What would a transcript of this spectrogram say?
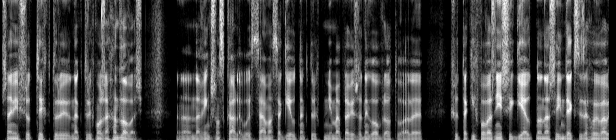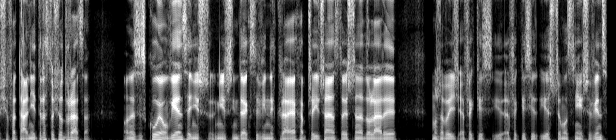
Przynajmniej wśród tych, który, na których można handlować na, na większą skalę, bo jest cała masa giełd, na których nie ma prawie żadnego obrotu, ale wśród takich poważniejszych giełd, no nasze indeksy zachowywały się fatalnie i teraz to się odwraca. One zyskują więcej niż, niż indeksy w innych krajach, a przeliczając to jeszcze na dolary, można powiedzieć, efekt jest, efekt jest je- jeszcze mocniejszy. Więc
